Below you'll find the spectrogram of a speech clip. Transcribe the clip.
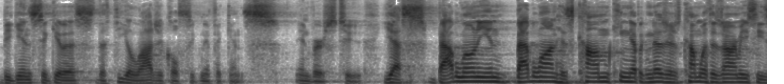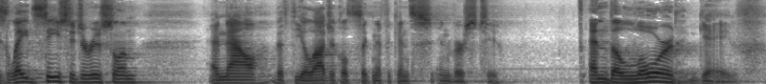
begins to give us the theological significance in verse 2. Yes, Babylonian Babylon has come, King Nebuchadnezzar has come with his armies, he's laid siege to Jerusalem, and now the theological significance in verse 2. And the Lord gave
